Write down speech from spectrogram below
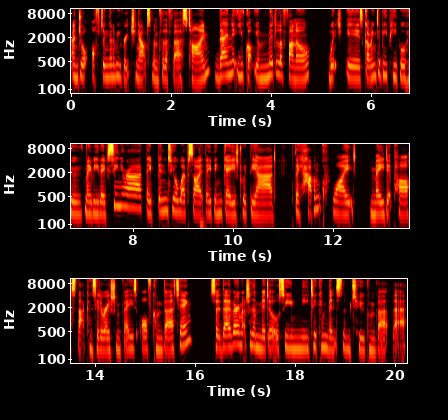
and you're often going to be reaching out to them for the first time. Then you've got your middle of funnel, which is going to be people who maybe they've seen your ad, they've been to your website, they've engaged with the ad, but they haven't quite made it past that consideration phase of converting. So they're very much in the middle. So you need to convince them to convert there.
